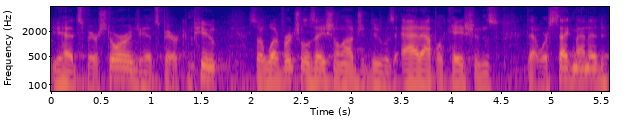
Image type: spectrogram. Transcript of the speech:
you had spare storage, you had spare compute. So what virtualization allowed you to do was add applications that were segmented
